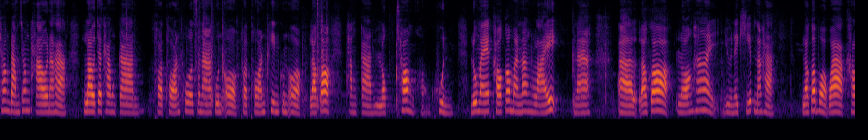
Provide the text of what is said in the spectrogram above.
ช่องดำช่องเทานะคะเราจะทำการถอดถอนโฆษณาคุณออก ถอดถอนพินคุณออก แล้วก็ทำการลบช่องของคุณ รู้ไหมเขาก็มานั่งไลฟ์นะแล้วก็ร้องไห้อยู่ในคลิปนะคะ แล้วก็บอกว่าเขา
